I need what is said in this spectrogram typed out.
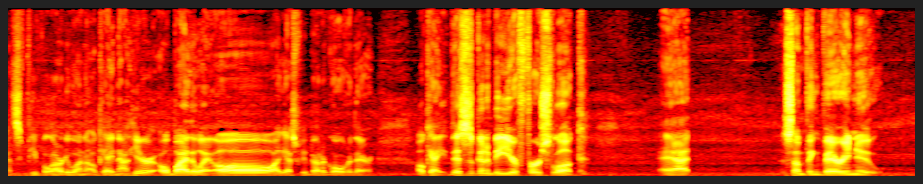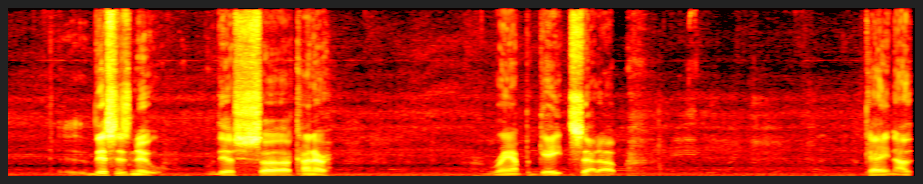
Got some people already want to. Okay, now here. Oh, by the way. Oh, I guess we better go over there. Okay, this is going to be your first look at something very new. This is new. This uh, kind of ramp gate setup. Okay, now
